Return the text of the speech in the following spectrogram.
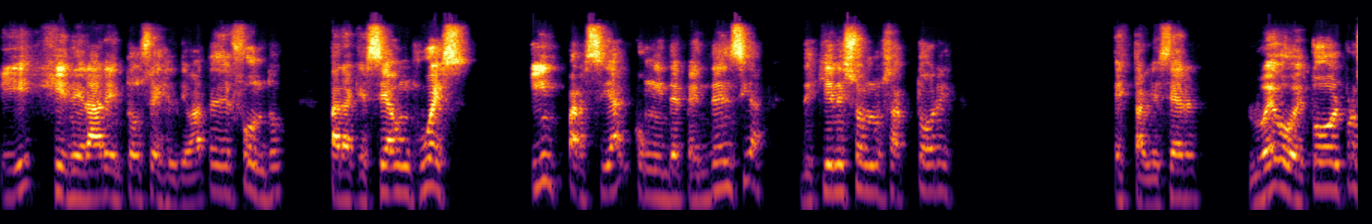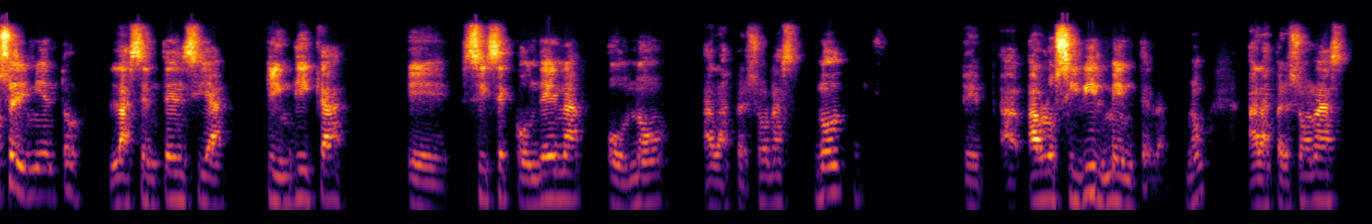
y generar entonces el debate de fondo para que sea un juez imparcial con independencia de quiénes son los actores, establecer luego de todo el procedimiento la sentencia que indica eh, si se condena o no a las personas, no eh, hablo civilmente, ¿no? A las personas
